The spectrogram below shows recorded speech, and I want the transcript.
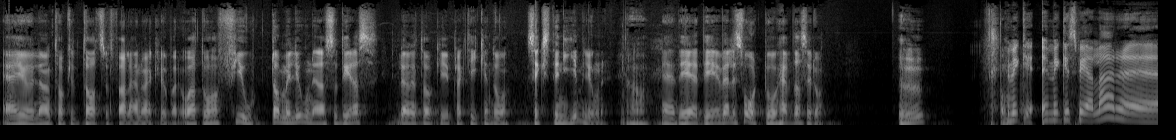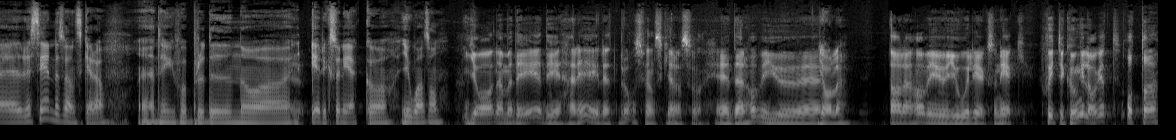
är ju lönetaket totalt sett för alla NHL-klubbar. Och att då ha 14 miljoner, alltså deras lönetak är i praktiken då 69 miljoner. Eh, Det, det är väldigt svårt att hävda sig då. Hur mycket, hur mycket spelar eh, resterande svenskar då? Jag tänker på Brodin och Eriksson Ek och Johansson. Ja, nej, men det, är, det här är rätt bra svenskar alltså. Eh, Där har vi ju... eh, Jolle. Ja, där har vi ju Joel Eriksson Ek. Skyttekung i laget, åtta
